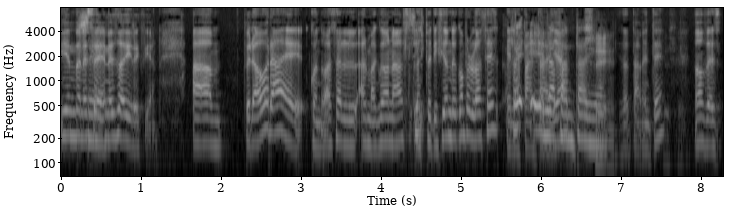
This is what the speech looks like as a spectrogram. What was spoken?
yendo en, Sí. ese- en esa dirección. Pero ahora, eh, cuando vas al, al McDonald's, la petición de compra lo haces en la pantalla. En la pantalla. Sí. Exactamente. Entonces,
